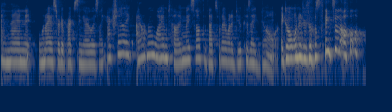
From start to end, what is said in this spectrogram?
And then when I started practicing, I was like, actually, like, I don't know why I'm telling myself that that's what I want to do because I don't. I don't want to do those things at all.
